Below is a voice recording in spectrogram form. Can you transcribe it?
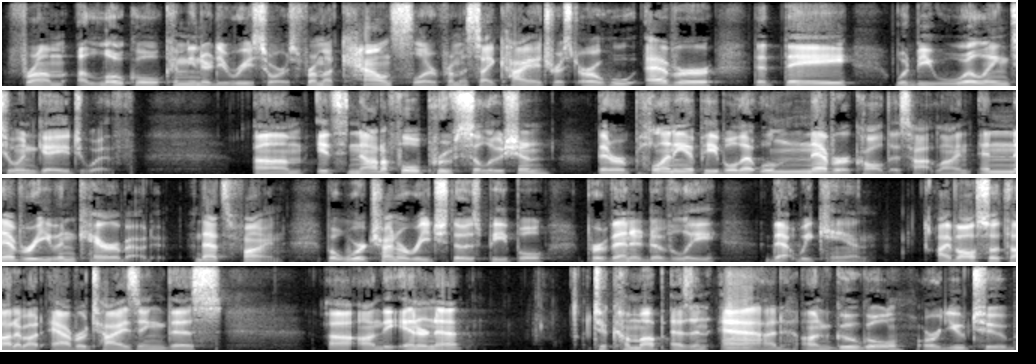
from a local community resource, from a counselor, from a psychiatrist, or whoever that they would be willing to engage with. Um, it's not a foolproof solution. There are plenty of people that will never call this hotline and never even care about it. And that's fine. But we're trying to reach those people preventatively that we can. I've also thought about advertising this uh, on the internet to come up as an ad on Google or YouTube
